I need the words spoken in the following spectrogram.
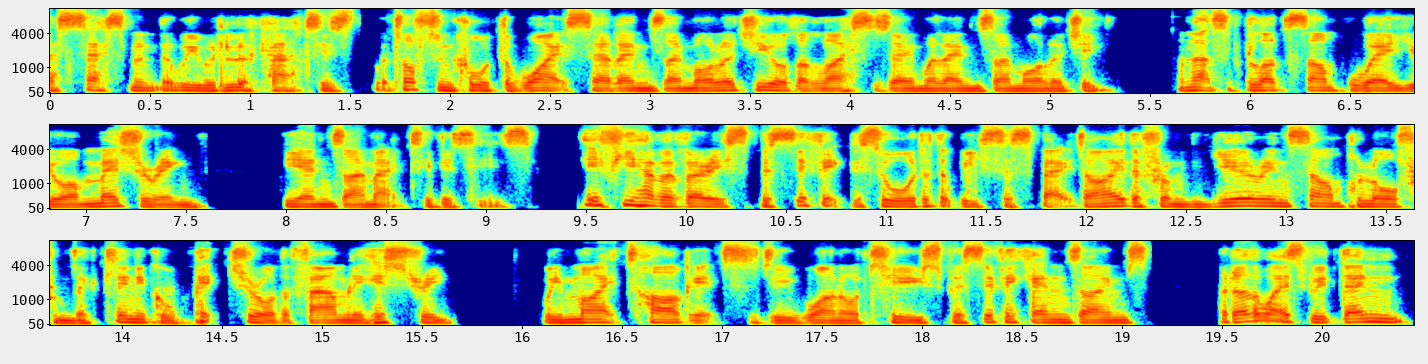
assessment that we would look at is what's often called the white cell enzymology or the lysosomal enzymology. And that's a blood sample where you are measuring the enzyme activities. If you have a very specific disorder that we suspect either from the urine sample or from the clinical picture or the family history, we might target to do one or two specific enzymes. But otherwise, we then,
